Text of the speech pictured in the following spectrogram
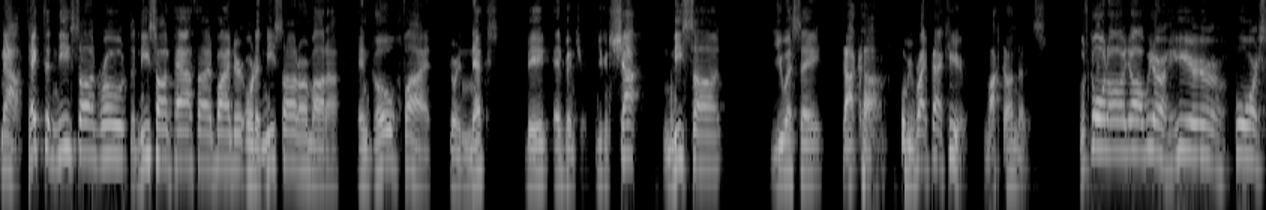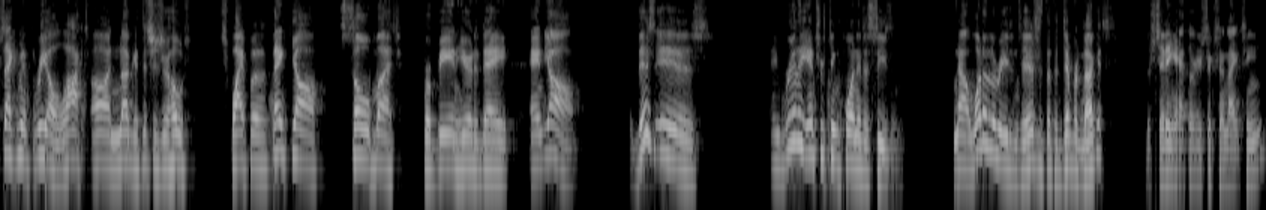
Now, take the Nissan Rogue, the Nissan Pathfinder, or the Nissan Armada and go find your next big adventure. You can shop NissanUSA.com. We'll be right back here, Locked On Nuggets. What's going on, y'all? We are here for segment three of Locked On Nuggets. This is your host, Swiper. Thank y'all so much for being here today. And y'all, this is a really interesting point of the season. Now, one of the reasons is, is that the Denver Nuggets, they're sitting at 36 and 19.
